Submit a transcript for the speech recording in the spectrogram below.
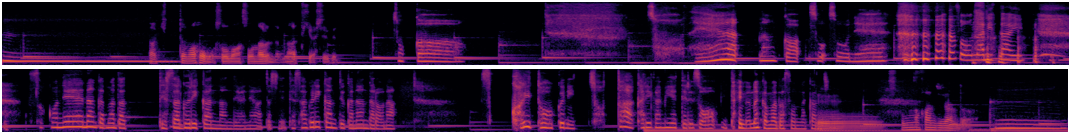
うーん。あきっと魔法も相場はそうなるんだろうなって気がしてるけど。そっか。そうね。なんか、そ、そうね。そうなりたい。そこね、なんかまだ手探り感なんだよね、私ね。手探り感っていうかなんだろうな。すっごい遠くにちょっと明かりが見えてるぞ、みたいな、なんかまだそんなへ感じ。えそんな感じなんだ。うーん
